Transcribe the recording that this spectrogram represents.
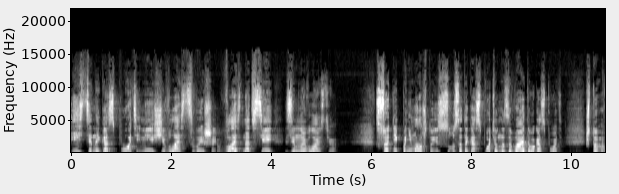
истинный Господь, имеющий власть свыше, власть над всей земной властью. Сотник понимал, что Иисус – это Господь, он называет его Господь. Что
